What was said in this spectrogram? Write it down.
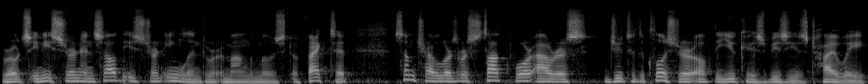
Roads in eastern and southeastern England were among the most affected. Some travelers were stuck for hours due to the closure of the UK's busiest highway,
